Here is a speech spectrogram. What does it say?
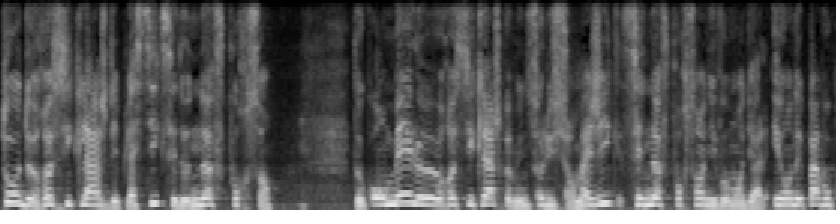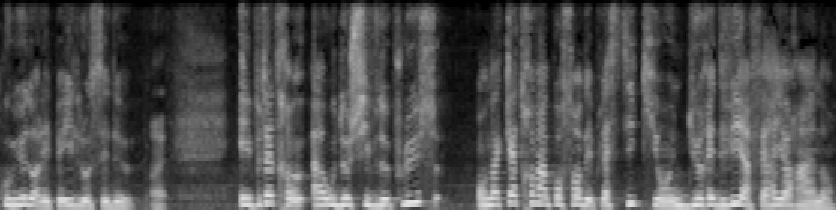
taux de recyclage des plastiques, c'est de 9%. Donc on met le recyclage comme une solution magique, c'est 9% au niveau mondial. Et on n'est pas beaucoup mieux dans les pays de l'OCDE. Et peut-être euh, un ou deux chiffres de plus, on a 80% des plastiques qui ont une durée de vie inférieure à un an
